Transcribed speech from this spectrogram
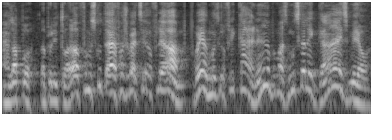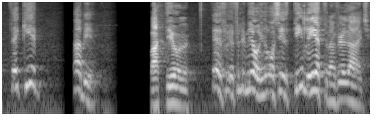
lá pro, lá pro litoral, fomos escutar, ela falou, Gilberto, eu falei, ah, põe a música, eu falei, caramba, umas músicas legais, meu, até que, sabe, Bateu, né? eu eu falei, meu, ou seja, tem letra, na verdade.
